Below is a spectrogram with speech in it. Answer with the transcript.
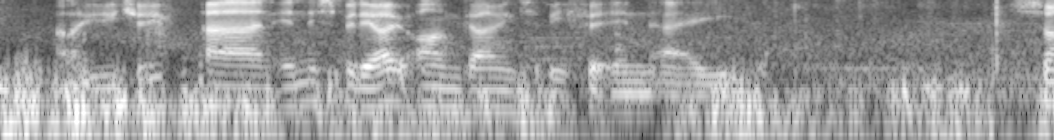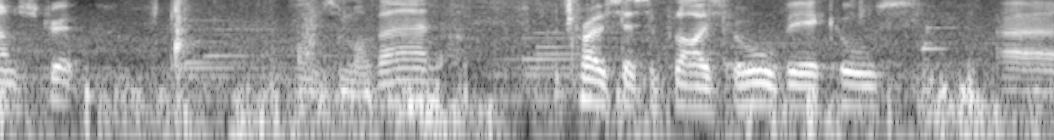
Hello YouTube and in this video I'm going to be fitting a sun strip onto my van. The process applies for all vehicles, um,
